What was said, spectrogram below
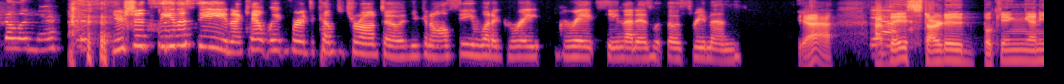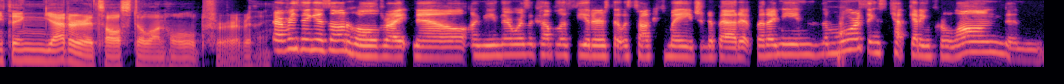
still in there. you should see the scene. I can't wait for it to come to Toronto and you can all see what a great, great scene that is with those three men. Yeah. yeah. Have they started booking anything yet, or it's all still on hold for everything? Everything is on hold right now. I mean, there was a couple of theaters that was talking to my agent about it, but I mean, the more things kept getting prolonged and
